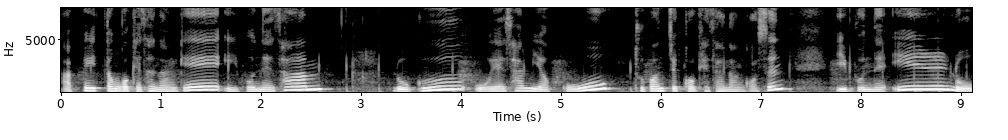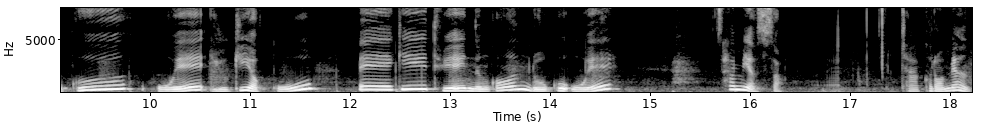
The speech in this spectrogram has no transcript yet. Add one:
앞에 있던 거 계산한 게 2분의 3 로그 5의 3이었고 두 번째 거 계산한 것은 2분의 1 로그 5의 6이었고 빼기 뒤에 있는 건 로그 5의 3이었어. 자, 그러면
